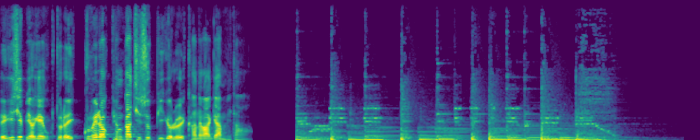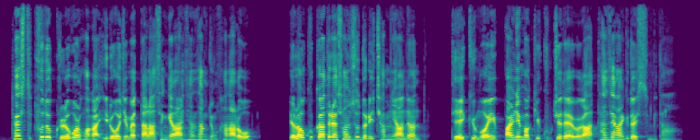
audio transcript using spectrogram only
120여 개국들의 구매력 평가 지수 비교를 가능하게 합니다. 패스트푸드 글로벌화가 이루어짐에 따라 생겨난 현상 중 하나로 여러 국가들의 선수들이 참여하는 대규모의 빨리먹기 국제대회가 탄생하기도 했습니다.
